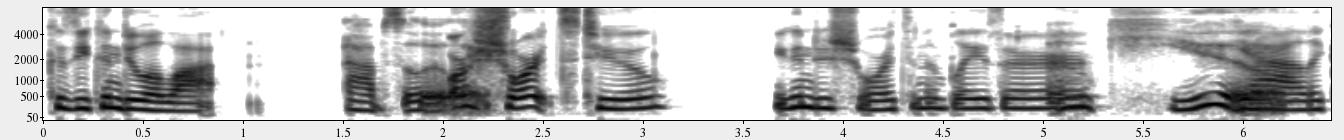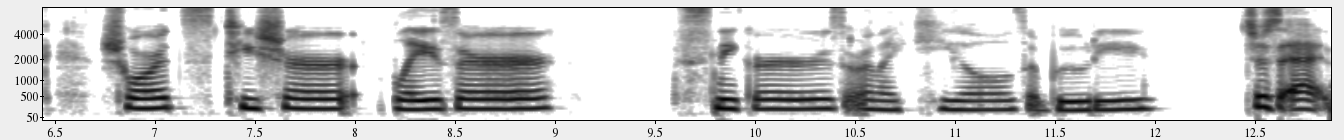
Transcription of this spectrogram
because you can do a lot. Absolutely. Or shorts too. You can do shorts in a blazer. Oh, cute. Yeah, like shorts, t-shirt, blazer, sneakers, or like heels, a booty. Just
